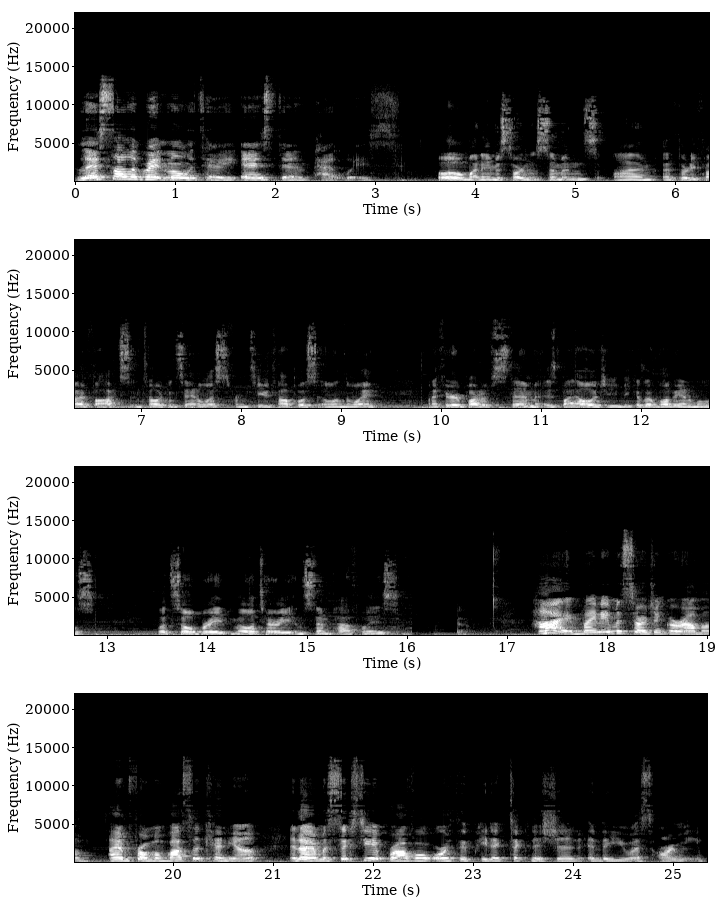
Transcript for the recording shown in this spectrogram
Let's celebrate military and STEM pathways. Hello, my name is Sergeant Simmons. I'm a 35 Fox intelligence analyst from Teutopolis, Illinois. My favorite part of STEM is biology because I love animals. Let's celebrate military and STEM pathways. Hi, my name is Sergeant Garama. I am from Mombasa, Kenya, and I am a 68 Bravo orthopedic technician in the U.S. Army.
